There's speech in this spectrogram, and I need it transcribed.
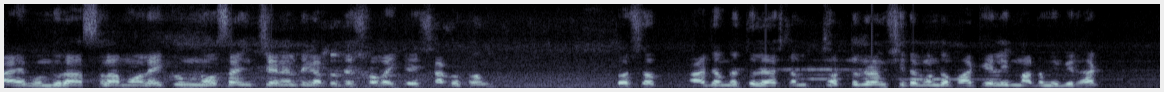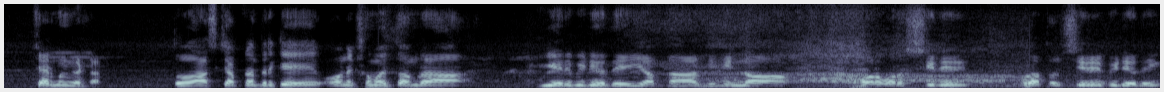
হাই বন্ধুরা, আসসালামু আলাইকুম। নো সায়েন্স চ্যানেল থেকে আপনাদের সবাইকে স্বাগতম। দর্শক, আজ আমরা চলে আসলাম চট্টগ্রাম সীতাকুণ্ড ভাটিয়ালি মাদামি বিরহাট, চেয়ারম্যানঘাটা। তো আজকে আপনাদেরকে অনেক সময় তো আমরা ইয়ের ভিডিও দেই, আপনার বিভিন্ন বড় বড় সিঁড়ির, পুরাতন সিঁড়ির ভিডিও দিই।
